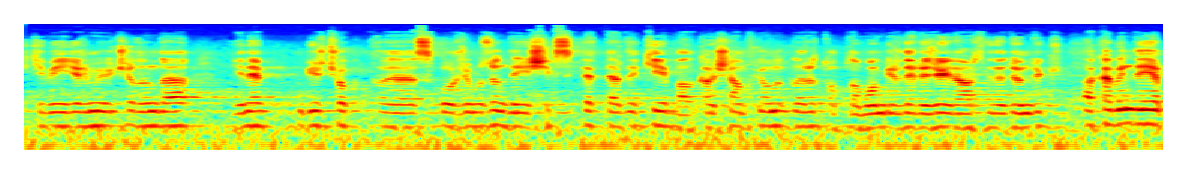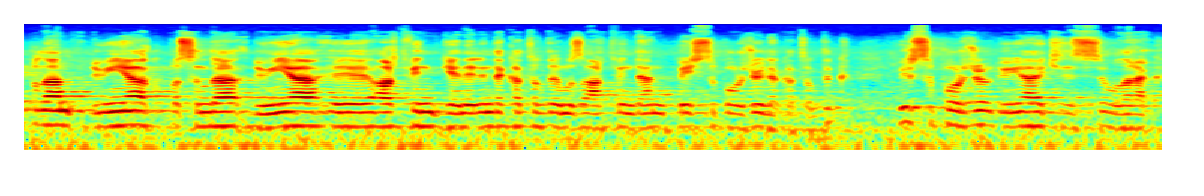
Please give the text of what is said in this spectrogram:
2023 yılında yine birçok e, sporcumuzun değişik sikletlerdeki Balkan şampiyonlukları toplam 11 dereceyle Artvin'e döndük. Akabinde yapılan Dünya Kupası'nda Dünya e, Artvin genelinde katıldığımız Artvin'den 5 sporcuyla katıldık. Bir sporcu dünya ikincisi olarak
